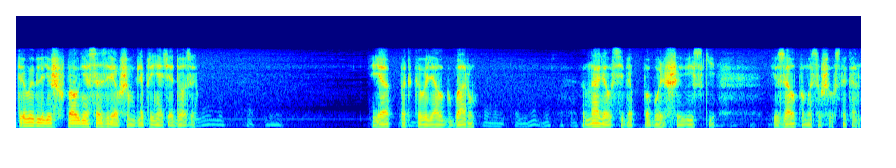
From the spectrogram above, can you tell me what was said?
Ты выглядишь вполне созревшим для принятия дозы». Я подковылял к бару, налил себе побольше виски и залпом осушил стакан.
